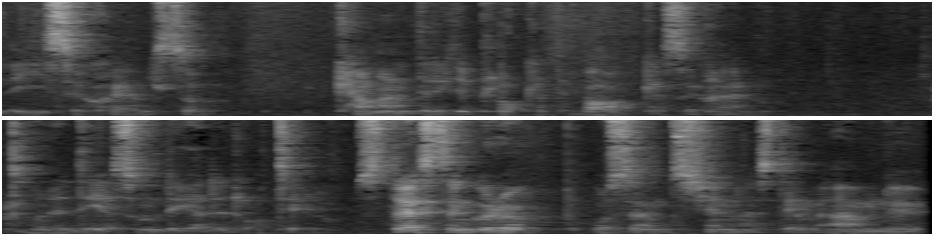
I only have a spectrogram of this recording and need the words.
eller i sig själv, så kan man inte riktigt plocka tillbaka sig själv. Och det är det som leder då till stressen går upp och sen känner systemet att ah, nu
